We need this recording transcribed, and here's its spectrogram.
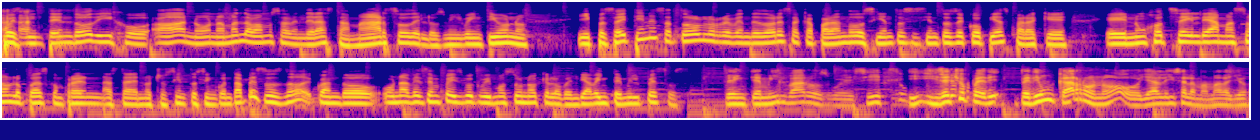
pues Nintendo dijo, ah, no, nada más la vamos a vender hasta marzo del 2021. Y pues ahí tienes a todos los revendedores acaparando 200 y cientos de copias para que en un hot sale de Amazon lo puedas comprar en- hasta en 850 pesos, ¿no? Cuando una vez en Facebook vimos uno que lo vendía a 20 mil pesos. 20 mil varos, güey, sí. Y, y de hecho pedí, pedí un carro, ¿no? O ya le hice la mamada yo.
